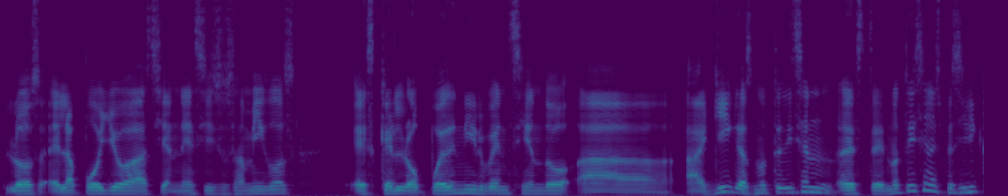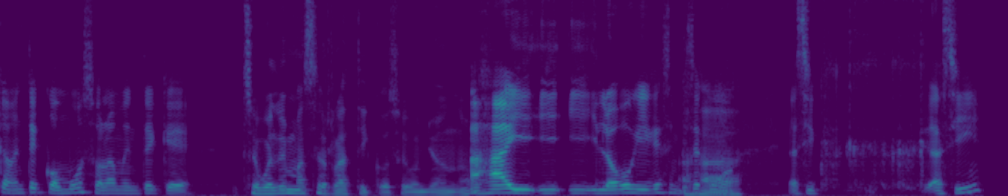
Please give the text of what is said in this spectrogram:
los, el apoyo hacia Ness y sus amigos, es que lo pueden ir venciendo a, a Gigas. No te dicen, este, no te dicen específicamente cómo, solamente que. Se vuelve más errático, según yo, ¿no? Ajá, y, y, y luego Gigas empieza como así, así.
